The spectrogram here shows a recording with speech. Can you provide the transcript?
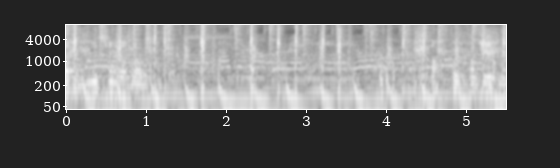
Niestety, nic się nie da zrobić. Tak kurwa dziwne,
